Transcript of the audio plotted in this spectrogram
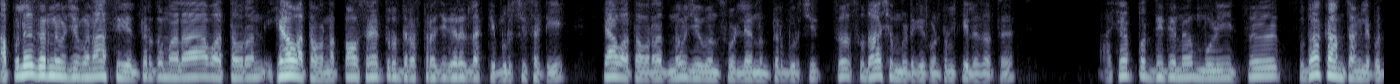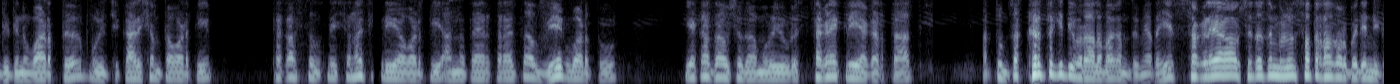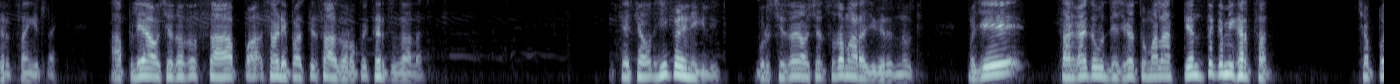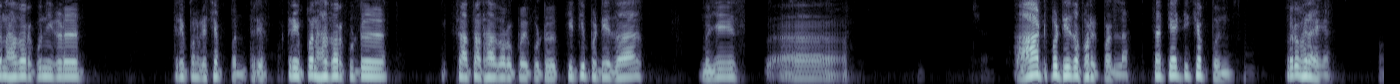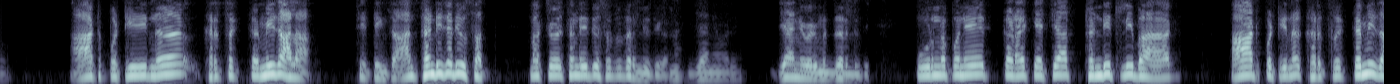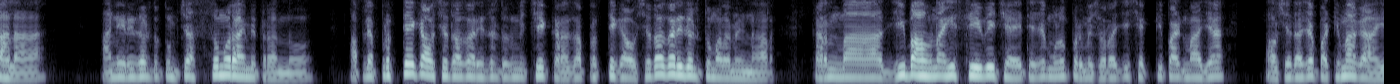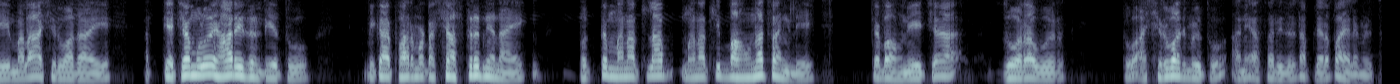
आपलं जर नवजीवन असेल तर तुम्हाला वातावरण ह्या वातावरणात पावसाळ्यात रुद्रास्त्राची गरज लागते बुरशीसाठी. ह्या वातावरणात नवजीवन सोडल्यानंतर बुरशीचं सुद्धा शंभर टक्के कंट्रोल केलं जातं. अशा पद्धतीनं मुळीचं सुद्धा काम चांगल्या पद्धतीनं वाढतं. मुळीची कार्यक्षमता वाढते. प्रकाश संश्लेषणाची क्रिया वाढते. अन्न तयार करायचा वेग वाढतो. एकाच औषधामुळे एवढं सगळ्या क्रिया घडतात तुमचा खर्च कितीवर आला बघा ना तुम्ही. आता हे सगळ्या औषधाचं मिळून सतरा हजार रुपये त्यांनी खर्च सांगितलाय. आपल्या औषधाचा सहा पा साडेपाच ते सहा हजार रुपये खर्च झाला. त्याच्यावर ही कळी निघली. बुरशीचं औषध सुद्धा मारायची गरज नव्हती. म्हणजे सांगायचा उद्देश का तुम्हाला अत्यंत कमी खर्चात छप्पन हजार कुणीकडं त्रेपन्न का छप्पन त्रे त्रेपन्न हजार कुठं सात आठ हजार रुपये कुठं किती पटीचा म्हणजे अं, आठ पटीचा फरक पडला. सत्याऐंशी छप्पन बरोबर आहे का? आठ पटीनं खर्च कमी झाला. सिटिंगचा आणि थंडीच्या दिवसात मागच्या वेळेस थंडीच्या दिवसात धरली होती का? जानेवारी. जानेवारीमध्ये धरली होती. पूर्णपणे कडाक्याच्या थंडीतली बाग आठ पटीनं खर्च कमी झाला आणि रिझल्ट तुमच्यासमोर आहे मित्रांनो. आपल्या प्रत्येक औषधाचा रिझल्ट तुम्ही चेक करायचा प्रत्येक औषधाचा रिझल्ट तुम्हाला मिळणार. कारण माझी भावना ही सेवेची आहे. त्याच्यामुळं परमेश्वराची शक्ती पाठ माझ्या औषधाच्या पाठीमागं आहे. मला आशीर्वाद आहे. त्याच्यामुळं हा रिझल्ट येतो. मी काय फार मोठा शास्त्रज्ञ नाही. फक्त मनातला मनातली भावना चांगली आहे त्या भावनेच्या जोरावर तो आशीर्वाद मिळतो आणि असा रिझल्ट आपल्याला पाहायला मिळतो.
